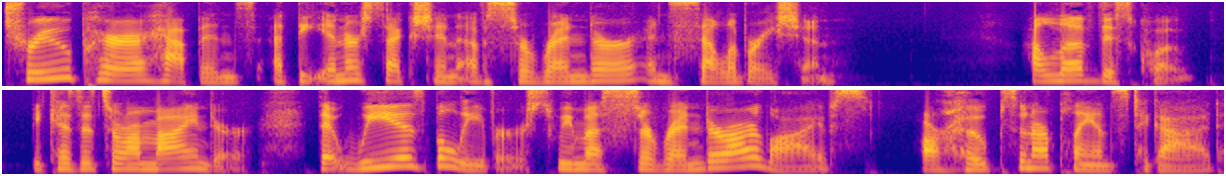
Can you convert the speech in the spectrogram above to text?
true prayer happens at the intersection of surrender and celebration. I love this quote because it's a reminder that we as believers, we must surrender our lives, our hopes, and our plans to God.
